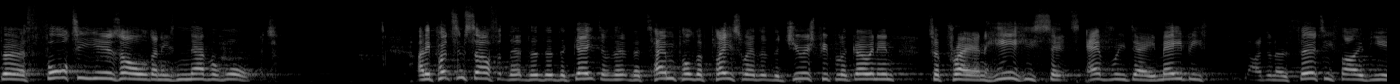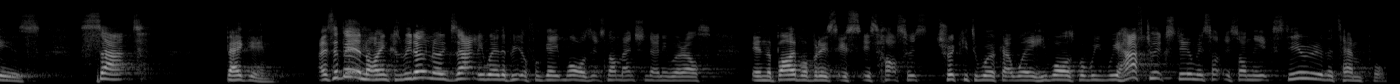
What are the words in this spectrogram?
birth, 40 years old, and he's never walked. And he puts himself at the, the, the, gate of the, the temple, the place where the, the Jewish people are going in to pray. And here he sits every day, maybe, I don't know, 35 years, sat begging. It's a bit annoying because we don't know exactly where the beautiful gate was. It's not mentioned anywhere else in the Bible, but it's, it's, it's hard, so it's tricky to work out where he was. But we, we have to assume it's, it's on the exterior of the temple.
